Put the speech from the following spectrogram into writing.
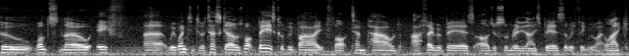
who wants to know if uh, we went into a Tesco's, what beers could we buy for £10, our favourite beers or just some really nice beers that we think we might like.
